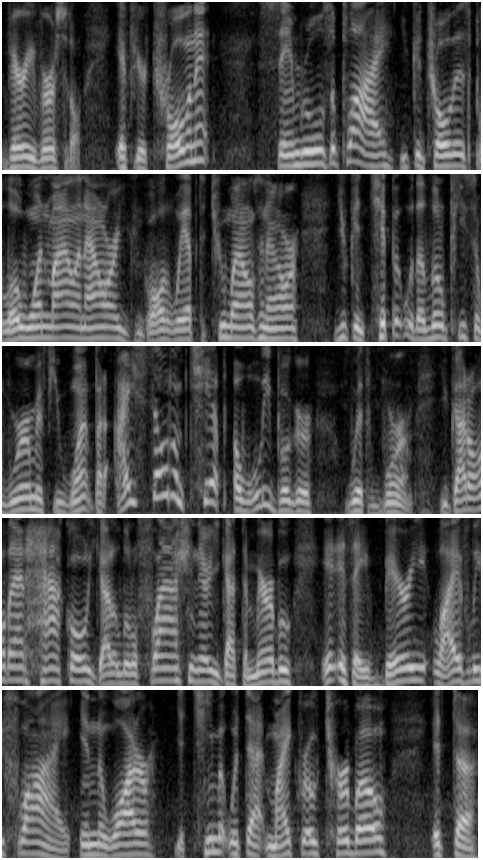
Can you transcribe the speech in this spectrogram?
very versatile. If you're trolling it, same rules apply. You control this below one mile an hour. You can go all the way up to two miles an hour. You can tip it with a little piece of worm if you want, but I seldom tip a woolly bugger with worm. You got all that hackle, you got a little flash in there, you got the marabou. It is a very lively fly in the water. You team it with that micro turbo. It, uh,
